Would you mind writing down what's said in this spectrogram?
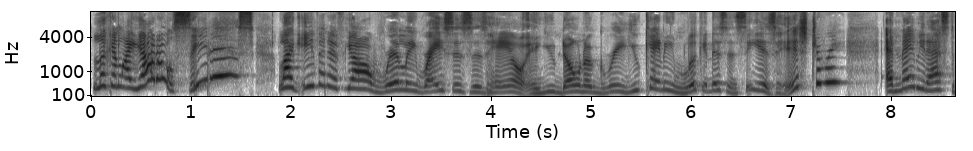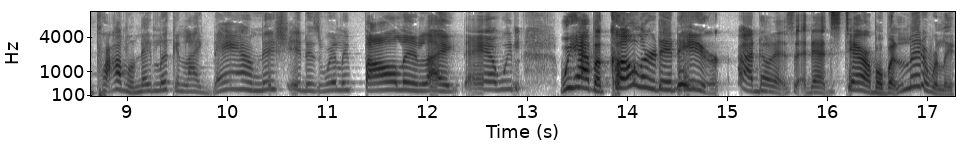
looking like y'all don't see this. Like even if y'all really racist as hell and you don't agree, you can't even look at this and see his history. And maybe that's the problem. They looking like, damn, this shit is really falling. Like, damn, we we have a colored in here. I know that's that's terrible, but literally,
